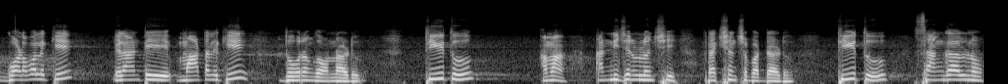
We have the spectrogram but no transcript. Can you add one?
గొడవలకి ఇలాంటి మాటలకి దూరంగా ఉన్నాడు. తీతు అమ్మ అన్ని జనుల నుంచి రక్షించబడ్డాడు. తీతు సంఘాలను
